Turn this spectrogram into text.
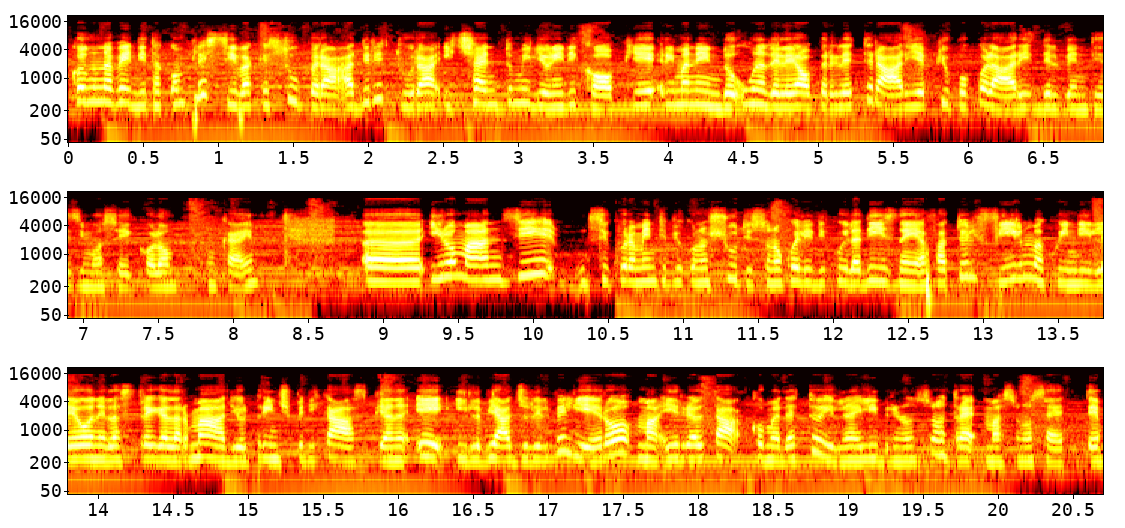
con una vendita complessiva che supera addirittura i 100 milioni di copie, rimanendo una delle opere letterarie più popolari del XX secolo. ok? Eh, I romanzi sicuramente più conosciuti sono quelli di cui la Disney ha fatto il film, quindi leone, la strega e l'armadio, Il principe di Caspian e Il viaggio del veliero, ma in realtà, come ha detto Elena, i libri non sono tre, ma sono sette.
